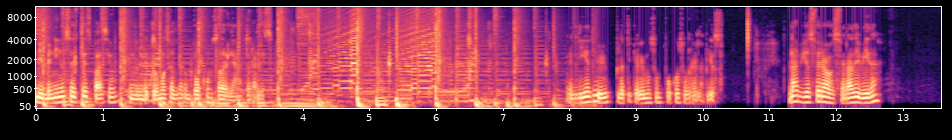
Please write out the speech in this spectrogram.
Bienvenidos a este espacio en donde podemos hablar un poco sobre la naturaleza. El día de hoy platicaremos un poco sobre la biosfera. La biosfera o esfera de vida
